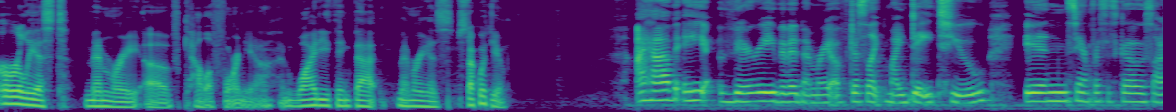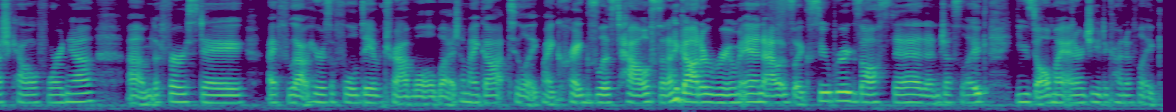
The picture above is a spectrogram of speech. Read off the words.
earliest memory of California, and why do you think that memory has stuck with you? I have a very vivid memory of just like my day two in San Francisco slash California. Um, the first day I flew out here was a full day of travel. By the time I got to like my Craigslist house that I got a room in, I was like super exhausted and just like used all my energy to kind of like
